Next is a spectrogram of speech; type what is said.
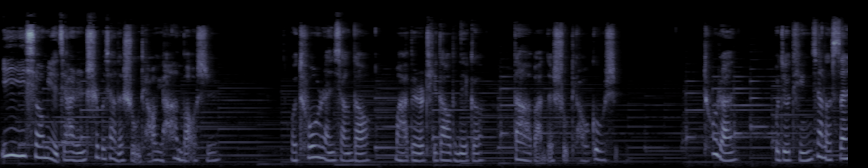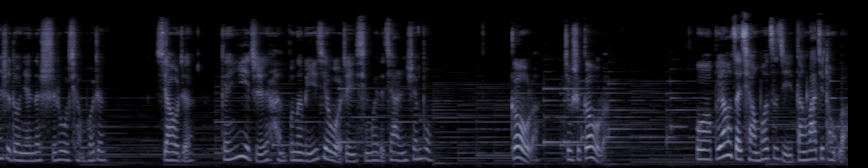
一一消灭家人吃不下的薯条与汉堡时，我突然想到马贝尔提到的那个大阪的薯条故事。突然，我就停下了三十多年的食物强迫症，笑着跟一直很不能理解我这一行为的家人宣布：“够了，就是够了，我不要再强迫自己当垃圾桶了。”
